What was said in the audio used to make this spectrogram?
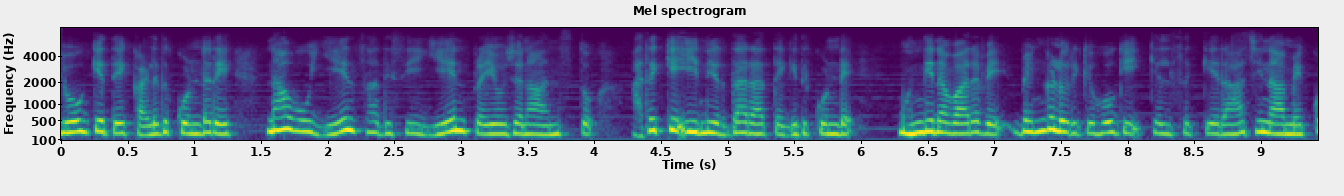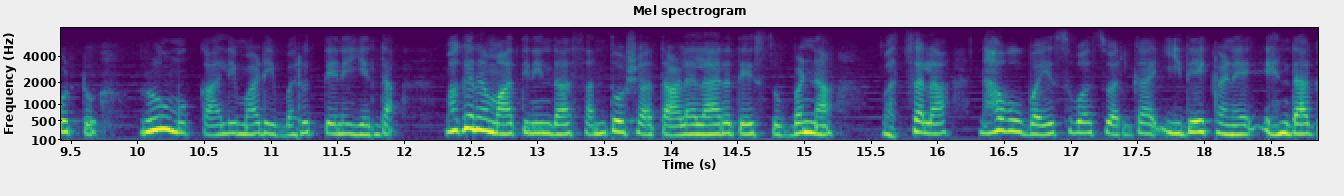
ಯೋಗ್ಯತೆ ಕಳೆದುಕೊಂಡರೆ ನಾವು ಏನು ಸಾಧಿಸಿ ಏನು ಪ್ರಯೋಜನ ಅನಿಸ್ತು? ಅದಕ್ಕೆ ಈ ನಿರ್ಧಾರ ತೆಗೆದುಕೊಂಡೆ. ಮುಂದಿನ ವಾರವೇ ಬೆಂಗಳೂರಿಗೆ ಹೋಗಿ ಕೆಲಸಕ್ಕೆ ರಾಜೀನಾಮೆ ಕೊಟ್ಟು ರೂಮು ಖಾಲಿ ಮಾಡಿ ಬರುತ್ತೇನೆ ಎಂದ. ಮಗನ ಮಾತಿನಿಂದ ಸಂತೋಷ ತಾಳಲಾರದೆ ಸುಬ್ಬಣ್ಣ, ವತ್ಸಲ, ನಾವು ಬಯಸುವ ಸ್ವರ್ಗ ಇದೇ ಕಣೆ ಎಂದಾಗ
